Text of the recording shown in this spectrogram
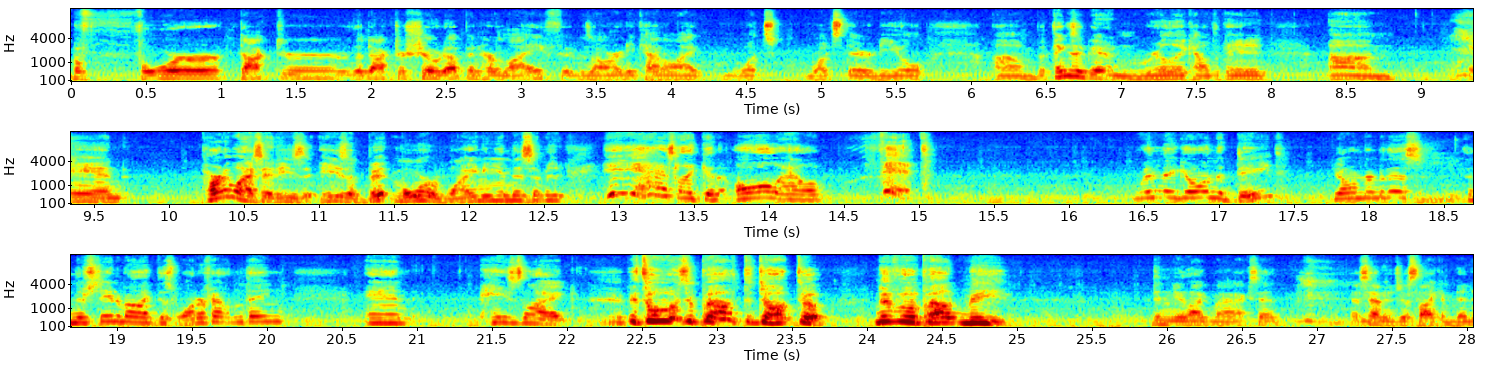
before Doctor the Doctor showed up in her life. It was already kind of like what's what's their deal. Um, but things have gotten really complicated. Um, and part of why I said he's he's a bit more whiny in this episode. He has like an all out fit when they go on the date. Y'all remember this? And they're standing by like this water fountain thing, and he's like, "It's always about the doctor, never about me." Didn't you like my accent? That sounded just like him, didn't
